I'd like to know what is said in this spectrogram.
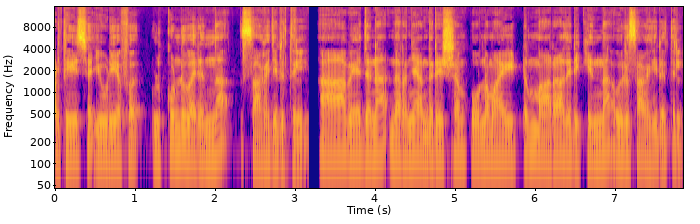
പ്രത്യേകിച്ച് യു ഡി എഫ് ഉൾക്കൊണ്ടുവരുന്ന സാഹചര്യത്തിൽ ആ വേദന നിറഞ്ഞ അന്തരീക്ഷം പൂർണമായിട്ടും മാറാതിരിക്കുന്ന ഒരു സാഹചര്യത്തിൽ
